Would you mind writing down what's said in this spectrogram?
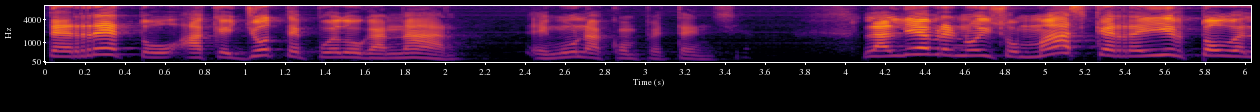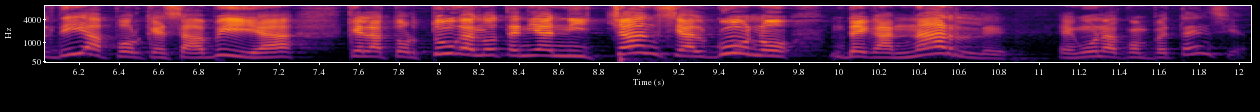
Te reto a que yo te puedo ganar en una competencia. La liebre no hizo más que reír todo el día porque sabía que la tortuga no tenía ni chance alguno de ganarle en una competencia.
